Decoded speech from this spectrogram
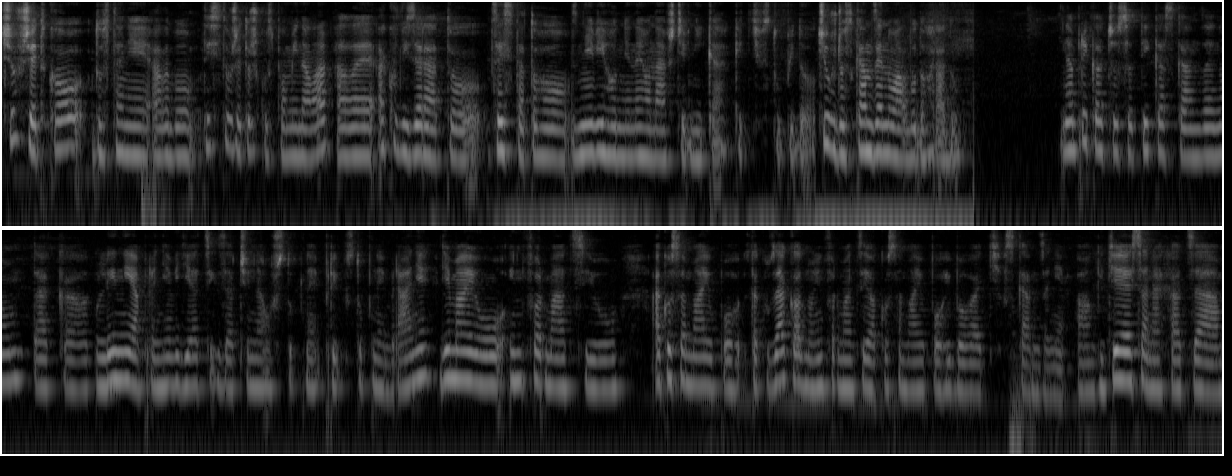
Čo všetko dostane, alebo ty si to už trošku spomínala, ale ako vyzerá to cesta toho znevýhodneného návštevníka, keď vstúpi do, či už do skanzenu alebo do hradu? Napríklad, čo sa týka skanzenu, tak e, línia pre nevidiacich začína už vstupnej, pri vstupnej bráne, kde majú informáciu, ako sa majú, po, takú základnú informáciu, ako sa majú pohybovať v skanzene. Kde sa nachádza e,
